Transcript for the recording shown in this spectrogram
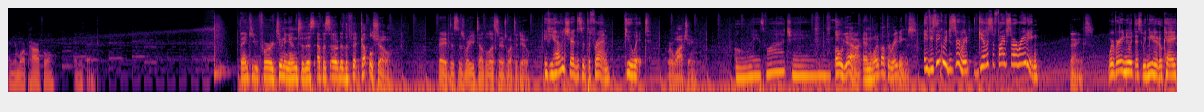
and you're more powerful than you think. Thank you for tuning in to this episode of the fit couple show babe this is where you tell the listeners what to do If you haven't shared this with a friend, do it. we're watching Always watching. oh yeah and what about the ratings If you think we deserve it, give us a five star rating. thanks We're very new at this. We need it, okay?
